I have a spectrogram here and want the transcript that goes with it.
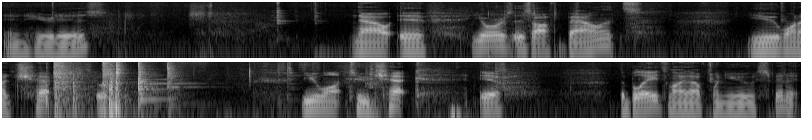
And here it is. Now, if yours is off balance, you want to check. You want to check if the blades line up when you spin it.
